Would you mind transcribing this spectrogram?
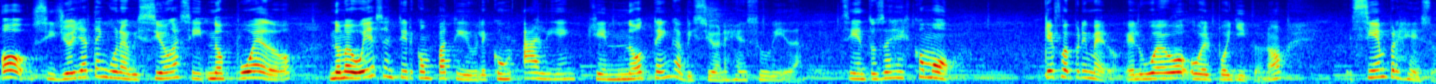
O si yo ya tengo una visión así, no puedo no me voy a sentir compatible con alguien que no tenga visiones en su vida. ¿sí? Entonces es como, ¿qué fue primero? ¿El huevo o el pollito? ¿no? Siempre es eso.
